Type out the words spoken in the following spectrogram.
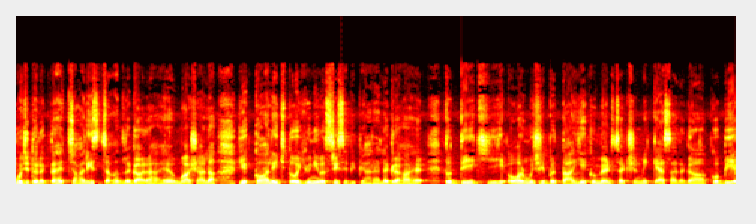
मुझे तो लगता है चालीस चाँद लगा रहा है और माशाल्लाह, ये कॉलेज तो यूनिवर्सिटी से भी प्यारा लग रहा है। तो देखिए और मुझे बताइए कमेंट सेक्शन में कैसा लगा आपको बी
